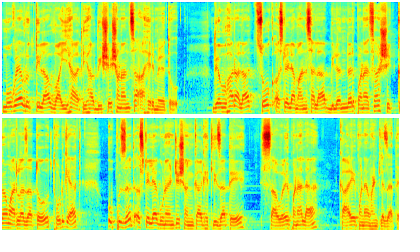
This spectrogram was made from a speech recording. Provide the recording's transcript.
मोकळ्या वृत्तीला वाह्यात ह्या विशेषणांचा आहेर मिळतो. व्यवहाराला चोख असलेल्या माणसाला बिलंदरपणाचा शिक्का मारला जातो. थोडक्यात उपजत असलेल्या गुणांची शंका घेतली जाते. सावळेपणाला काळेपणा म्हटलं जातं.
